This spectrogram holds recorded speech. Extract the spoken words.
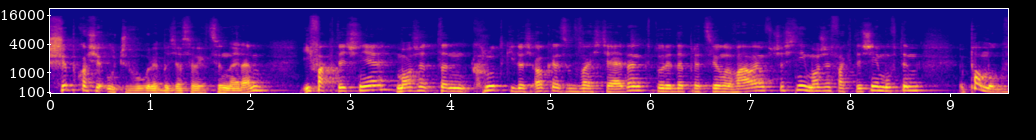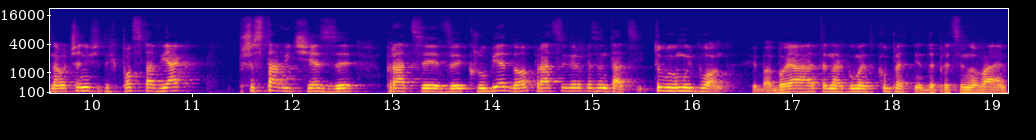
Szybko się uczy w ogóle bycia selekcjonerem i faktycznie może ten krótki dość okres w 21, który deprecjonowałem wcześniej, może faktycznie mu w tym pomógł, w nauczeniu się tych podstaw, jak przestawić się z pracy w klubie do pracy w reprezentacji. Tu był mój błąd chyba, bo ja ten argument kompletnie deprecjonowałem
